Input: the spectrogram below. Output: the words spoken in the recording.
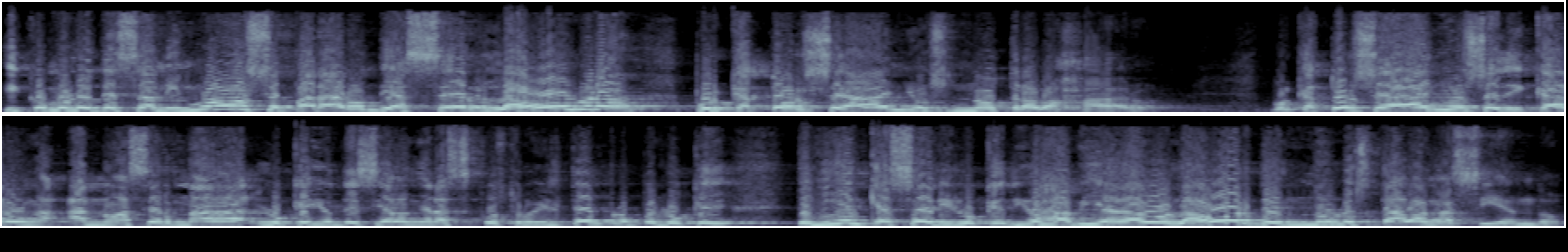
Y como los desanimó, se pararon de hacer la obra, por 14 años no trabajaron. Por 14 años se dedicaron a, no hacer nada. Lo que ellos deseaban era construir el templo, pero lo que tenían que hacer y lo que Dios había dado la orden no lo estaban haciendo.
